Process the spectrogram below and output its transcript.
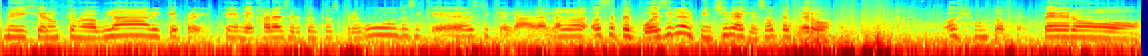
me dijeron que no hablar y que, que dejara de hacer tantas preguntas y que esto y que la, la, la, O sea, te puedes ir el pinche viajezote, pero. Uy, un tope. Pero,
